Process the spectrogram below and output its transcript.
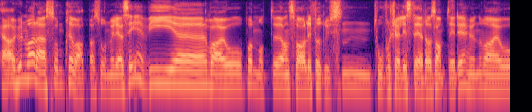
Ja, Hun var der som privatperson, vil jeg si. Vi uh, var jo på en måte ansvarlig for russen to forskjellige steder samtidig. Hun var jo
